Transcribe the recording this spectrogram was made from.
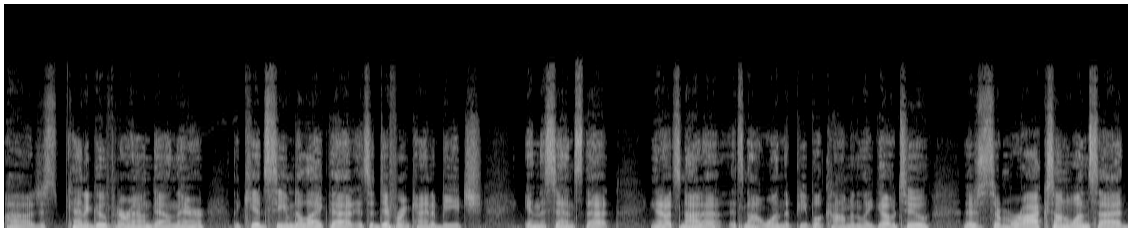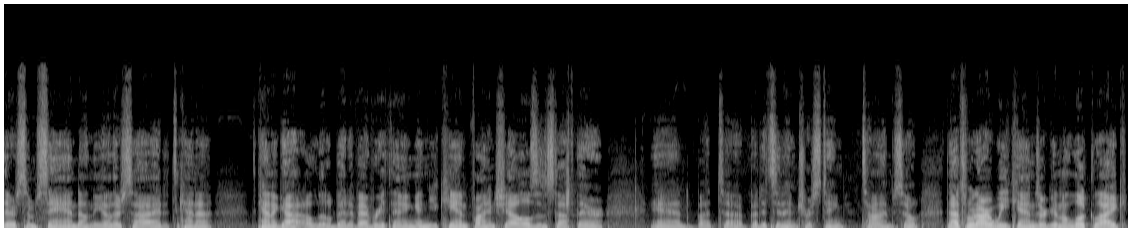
uh, just kind of goofing around down there. The kids seem to like that. It's a different kind of beach in the sense that you know it's not a it's not one that people commonly go to. There's some rocks on one side. There's some sand on the other side. It's kind of it's kind of got a little bit of everything, and you can find shells and stuff there. And but uh, but it's an interesting time. So that's what our weekends are going to look like.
